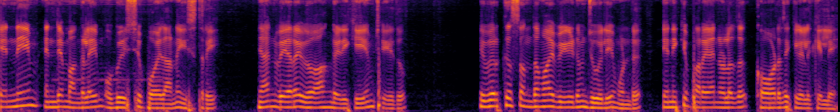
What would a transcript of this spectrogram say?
എന്നെയും എന്റെ മകളെയും ഉപേക്ഷിച്ചു പോയതാണ് ഈ സ്ത്രീ. ഞാൻ വേറെ വിവാഹം കഴിക്കുകയും ചെയ്തു. ഇവർക്ക് സ്വന്തമായി വീടും ജോലിയുമുണ്ട് എനിക്ക് പറയാനുള്ളത് കോടതി കേൾക്കില്ലേ?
